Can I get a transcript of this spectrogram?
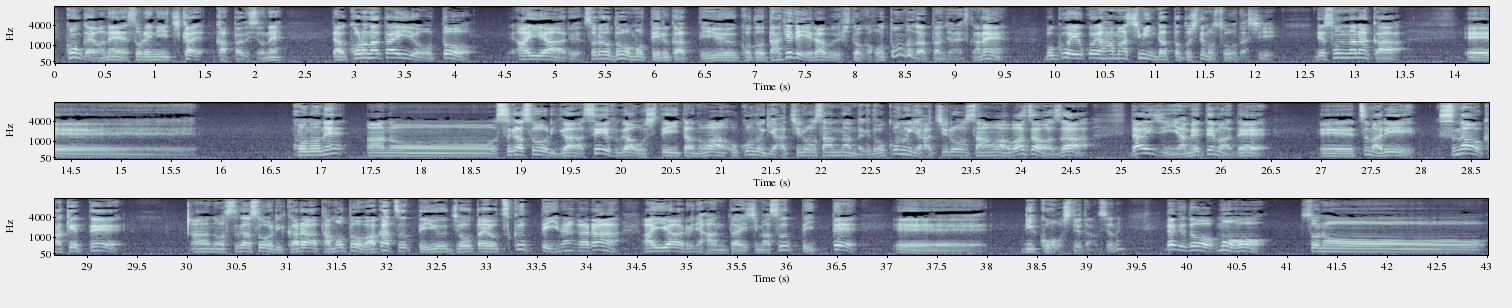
今回はね、それに近かったですよね。だからコロナ対応と IR、それをどう思っているかっていうことだけで選ぶ人がほとんどだったんじゃないですかね。僕が横浜市民だったとしてもそうだし。で、そんな中、えー、このね、あのー菅総理が、政府が推していたのは、小此木八郎さんなんだけど、小此木八郎さんはわざわざ大臣辞めてまで、えー、つまり、砂をかけて、あの、菅総理からたもとを分かつっていう状態を作っていながら、IR に反対しますって言って、えー、立候補してたんですよね。だけど、もう、その、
